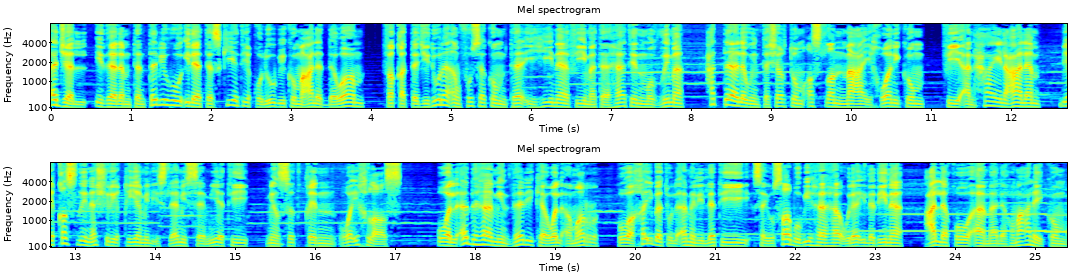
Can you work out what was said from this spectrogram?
أجل إذا لم تنتبهوا إلى تزكية قلوبكم على الدوام فقد تجدون أنفسكم تائهين في متاهات مظلمة حتى لو انتشرتم أصلا مع إخوانكم في أنحاء العالم بقصد نشر قيم الإسلام السامية من صدق وإخلاص. والأدهى من ذلك والأمر هو خيبة الأمل التي سيصاب بها هؤلاء الذين علقوا آمالهم عليكم.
